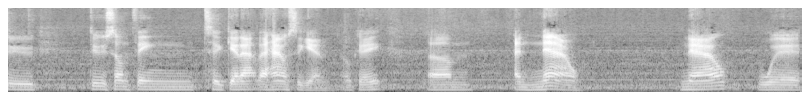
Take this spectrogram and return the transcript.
to do something to get out of the house again. Okay, um, and now, now we're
